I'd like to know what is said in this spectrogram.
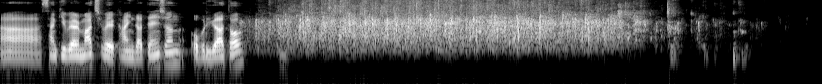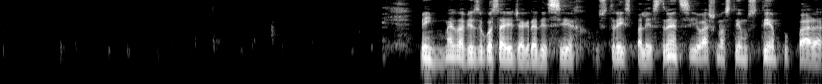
Uh, thank you very much for your kind attention. Obrigado. Bem, mais uma vez eu gostaria de agradecer os três palestrantes e eu acho que nós temos tempo para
